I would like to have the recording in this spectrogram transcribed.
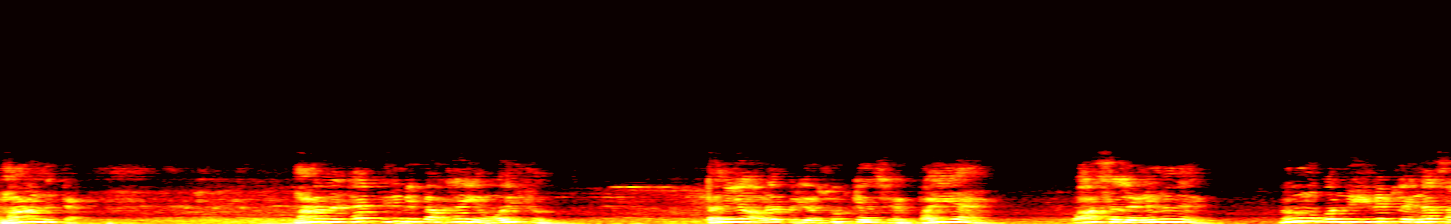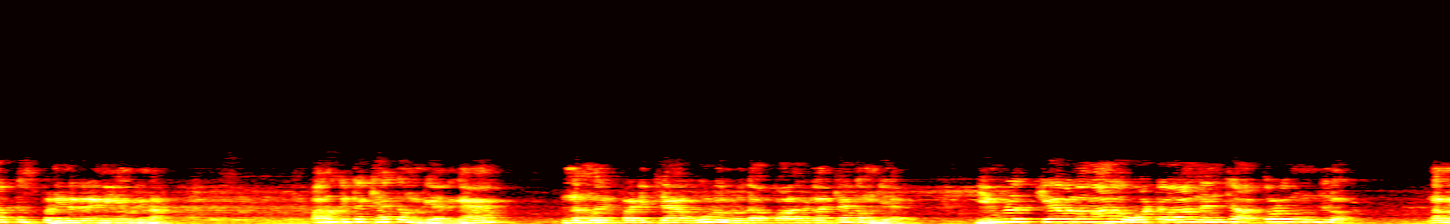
மறந்துட்டேன். திரும்பி பார்க்கலாம் என் ஒய்ஃபு தனியாக அவ்வளோ பெரிய சூட்கேஸு பையன் வாசல்ல நின்று ரூமுக்கு வந்து இருட்டில் என்ன சர்க்கஸ் பண்ணிருக்கிற நீ அப்படின்னா? அவகிட்ட கேட்க முடியாதுங்க. இந்த மாதிரி படித்தேன் ஊடுருதா பாருலாம் கேட்க முடியாது. இவ்வளோ கேவலமான ஹோட்டலான்னு நினச்சி அத்தோட முடிஞ்சிடும் நம்ம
